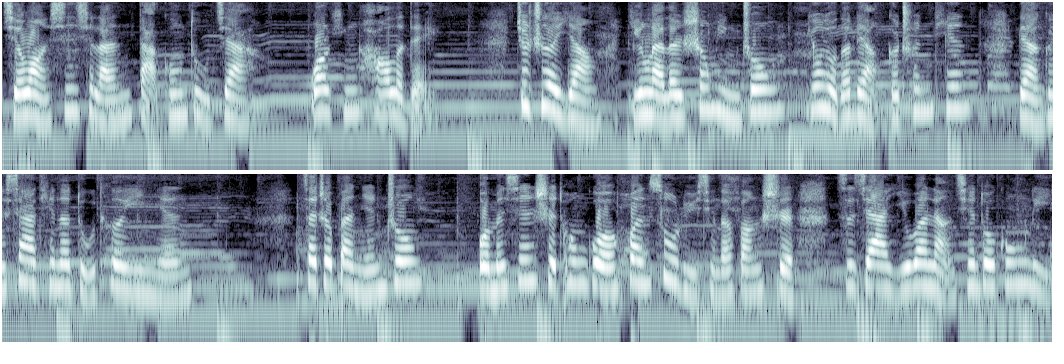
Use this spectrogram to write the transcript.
前往新西兰打工度假 （working holiday）。就这样，迎来了生命中拥有的两个春天、两个夏天的独特一年。在这半年中，我们先是通过换宿旅行的方式，自驾一万两千多公里，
